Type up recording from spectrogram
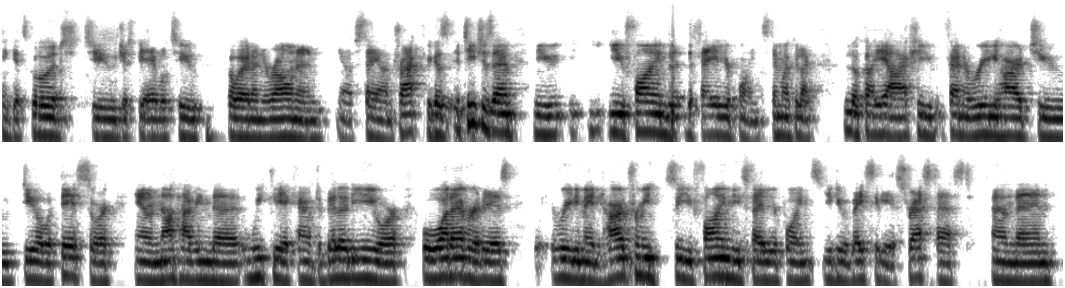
think it's good to just be able to go out on your own and you know stay on track because it teaches them you you find the, the failure points. They might be like look yeah i actually found it really hard to deal with this or you know not having the weekly accountability or whatever it is it really made it hard for me. So you find these failure points you do basically a stress test and then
